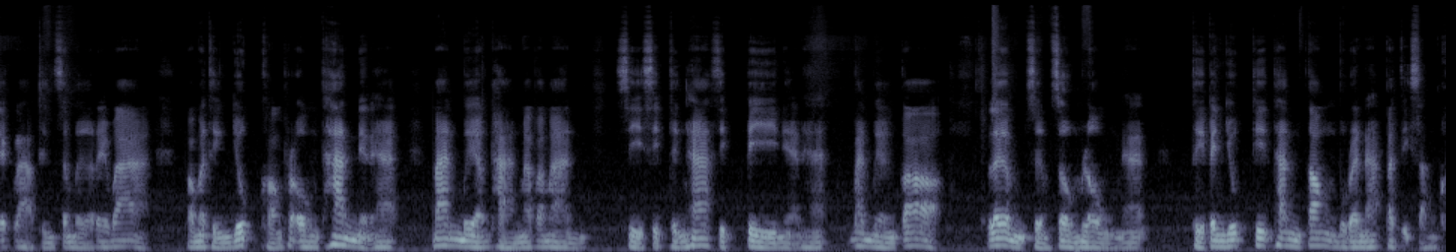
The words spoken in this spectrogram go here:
จะกล่าวถึงเสมอเลยว่า พอมาถึงยุคของพระองค์ท่านเนี่ยนะฮะบ้านเมืองผ่านมาประมาณ 40-50 ปีเนี่ยนะฮะบ้านเมืองก็เริ่มเสื่อมโทรมลงนะ ถือเป็นยุคที่ท่านต้องบุรณะปฏิสังข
